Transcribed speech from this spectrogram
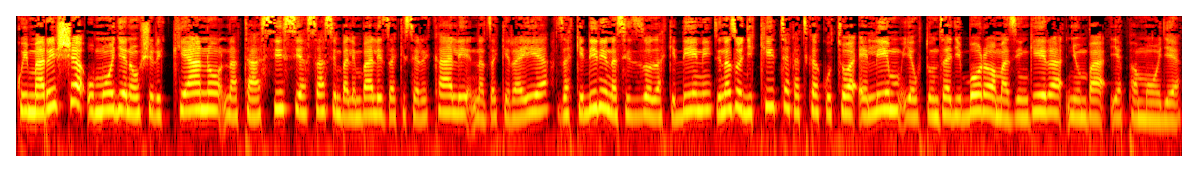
kuimarisha umoja na ushirikiano na taasisi asasi mbalimbali za kiserikali na za kiraia, za kidini na zisizo za kidini zinazojikita katika kutoa elimu ya utunzaji bora wa mazingira, nyumba ya pamoja.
